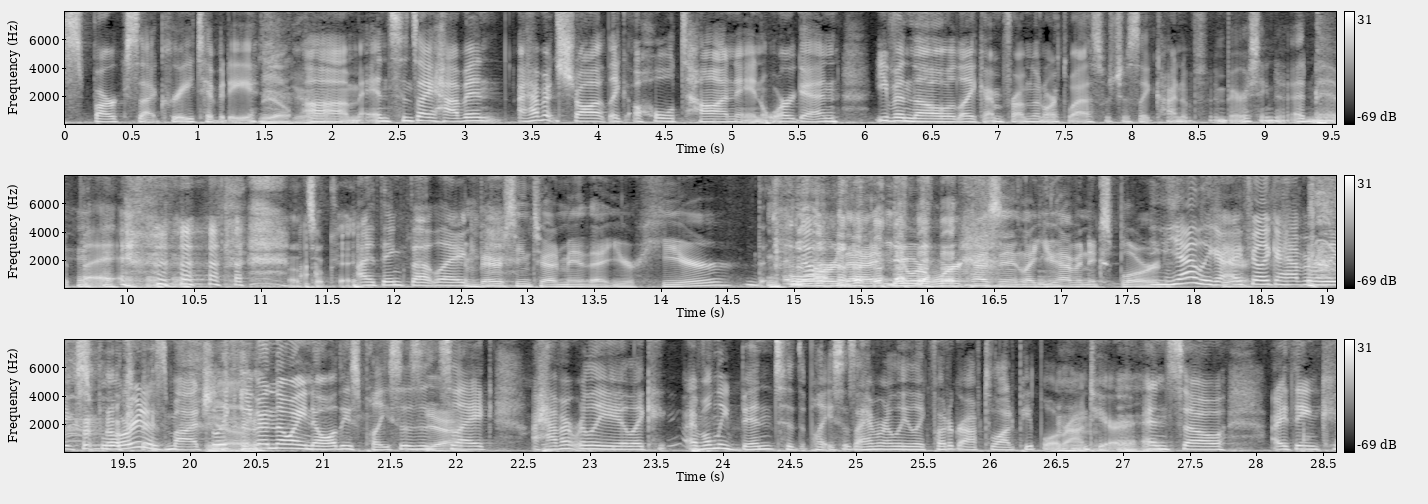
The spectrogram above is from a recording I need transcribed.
sparks that creativity. Yeah. Yeah. Um, and since I haven't, I haven't shot like a whole ton in Oregon, even though like I'm from the Northwest, which is like kind of embarrassing to admit, but That's okay. I think that like Embarrassing to admit that you're here or that your work hasn't, like, you haven't explored. Yeah, like I feel like I haven't really explored as much. Like even though I know all these places, it's Yeah. like I haven't really like I've only been to the places. I haven't really like photographed a lot of people around Mm-hmm. here. And so I think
